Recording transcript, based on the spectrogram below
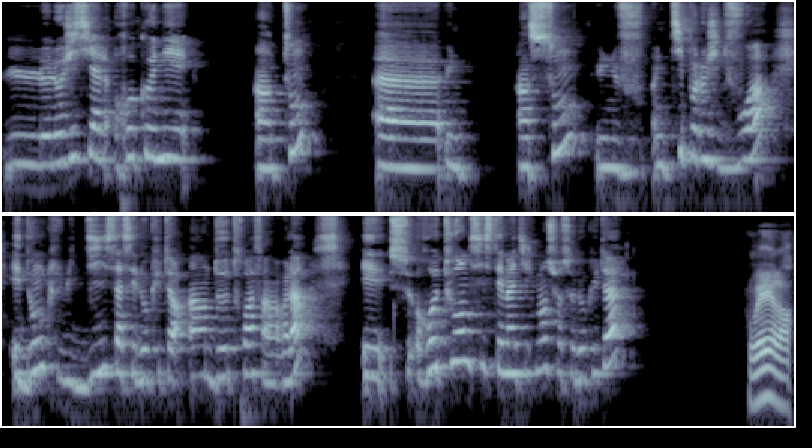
le logiciel reconnaît un ton, euh, un son, une, typologie de voix, et donc lui dit ça c'est locuteur 1, 2, 3, enfin voilà, et se retourne systématiquement sur ce locuteur oui, alors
